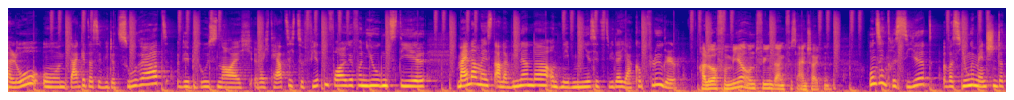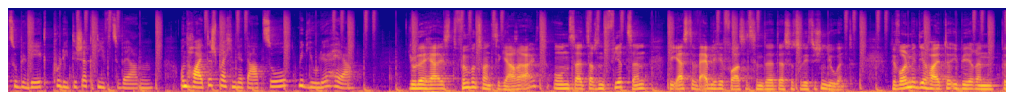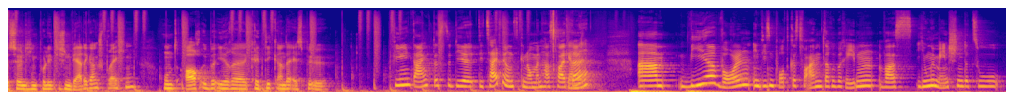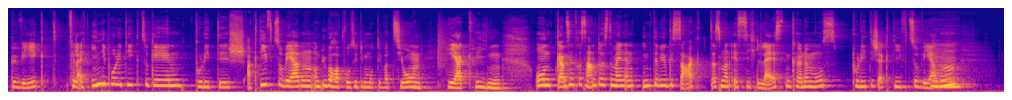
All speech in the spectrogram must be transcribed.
Hallo und danke, dass ihr wieder zuhört. Wir begrüßen euch recht herzlich zur vierten Folge von Jugendstil. Mein Name ist Anna Wielander und neben mir sitzt wieder Jakob Flügel. Hallo auch von mir und vielen Dank fürs Einschalten. Uns interessiert, was junge Menschen dazu bewegt, politisch aktiv zu werden. Und heute sprechen wir dazu mit Julia Herr. Julia Herr ist 25 Jahre alt und seit 2014 die erste weibliche Vorsitzende der Sozialistischen Jugend. Wir wollen mit ihr heute über ihren persönlichen politischen Werdegang sprechen und auch über ihre Kritik an der SPÖ. Vielen Dank, dass du dir die Zeit für uns genommen hast heute. Gerne. Ähm, wir wollen in diesem Podcast vor allem darüber reden, was junge Menschen dazu bewegt, vielleicht in die Politik zu gehen, politisch aktiv zu werden und überhaupt, wo sie die Motivation herkriegen. Und ganz interessant, du hast einmal in einem Interview gesagt, dass man es sich leisten können muss, politisch aktiv zu werden. Mhm.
